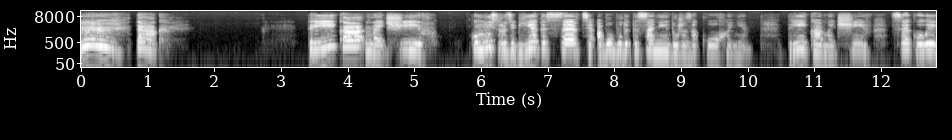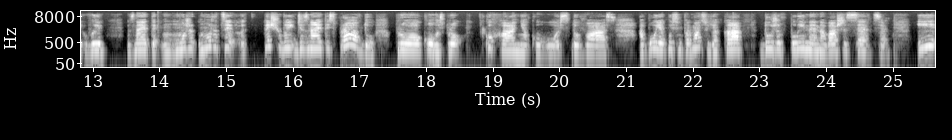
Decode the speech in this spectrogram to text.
М, Так. Трійка мечів. Комусь розіб'єте серце або будете самі дуже закохані. Трійка мечів це коли ви знаєте, може, може, це те, що ви дізнаєтесь правду про когось, про кохання когось до вас, або якусь інформацію, яка дуже вплине на ваше серце. І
